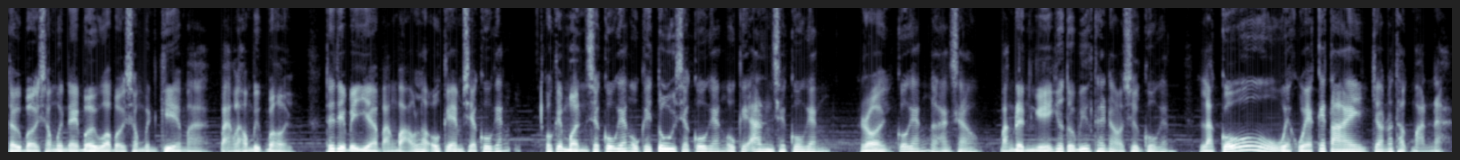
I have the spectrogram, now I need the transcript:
Từ bờ sông bên đây bơi qua bờ sông bên kia mà bạn là không biết bơi thế thì bây giờ bạn bảo là, ok, em sẽ cố gắng. Ok, mình sẽ cố gắng. Ok, tôi sẽ cố gắng. Ok, anh sẽ cố gắng. Rồi, cố gắng là làm sao? Bạn định nghĩa cho tôi biết thế nào là sự cố gắng? Là cố quẹt quẹt cái tay cho nó thật mạnh à?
